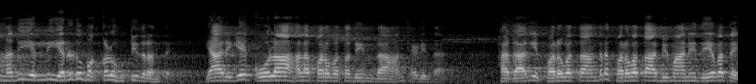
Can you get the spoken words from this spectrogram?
ನದಿಯಲ್ಲಿ ಎರಡು ಮಕ್ಕಳು ಹುಟ್ಟಿದ್ರಂತೆ. ಯಾರಿಗೆ? ಕೋಲಾಹಲ ಪರ್ವತದಿಂದ ಅಂತ ಹೇಳಿದ್ದಾರೆ. ಹಾಗಾಗಿ ಪರ್ವತ ಅಂದರೆ ಪರ್ವತಾಭಿಮಾನಿ ದೇವತೆ.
